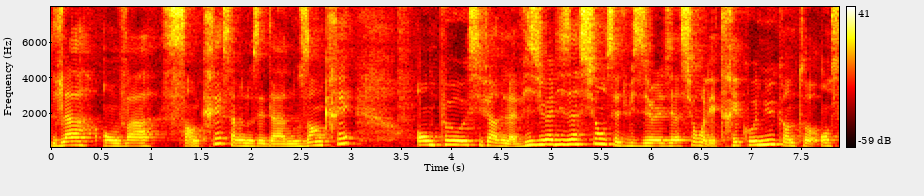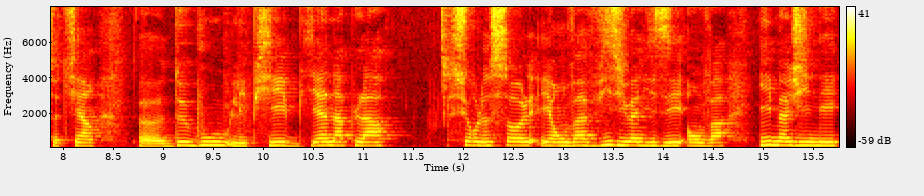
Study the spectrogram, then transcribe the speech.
là on va s'ancrer, ça va nous aider à nous ancrer. On peut aussi faire de la visualisation. Cette visualisation, elle est très connue quand on se tient euh, debout, les pieds bien à plat sur le sol et on va visualiser, on va imaginer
